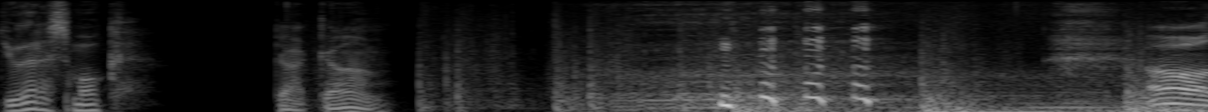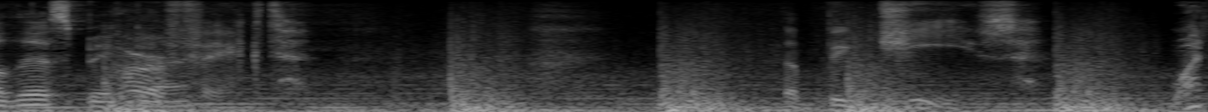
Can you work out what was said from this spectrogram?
You got a smoke? Got gum. Oh, this big guy. Perfect. The big cheese. What?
